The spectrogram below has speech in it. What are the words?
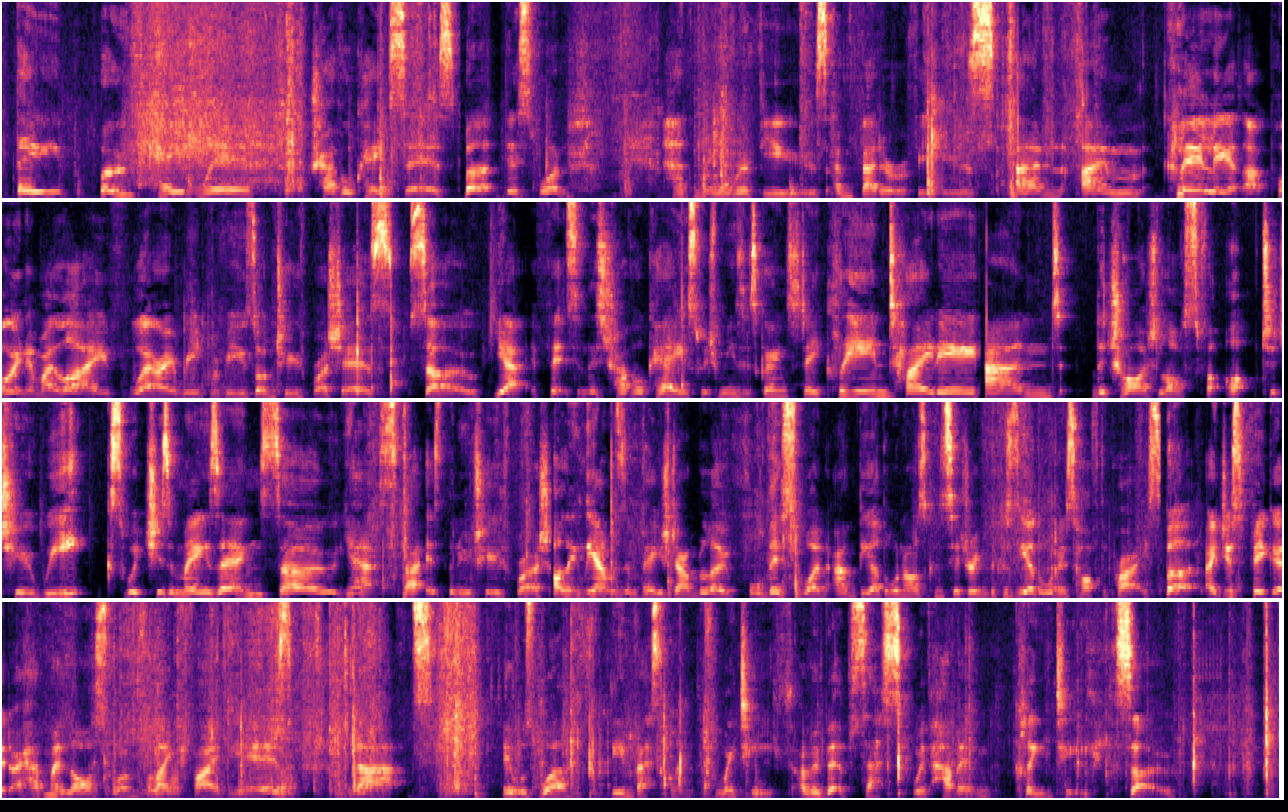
they both came with travel cases but this one had more reviews and better reviews and I'm clearly at that point in my life where I read reviews on toothbrushes. So yeah it fits in this travel case which means it's going to stay clean tidy and the charge lasts for up to two weeks which is amazing. So yes that is the new toothbrush. I'll link the Amazon page down below for this one and the other one I was considering because the other one is half the price. But I just figured I had my last one for like five years that it was worth the investment for my teeth. I'm a bit obsessed with having clean teeth, so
